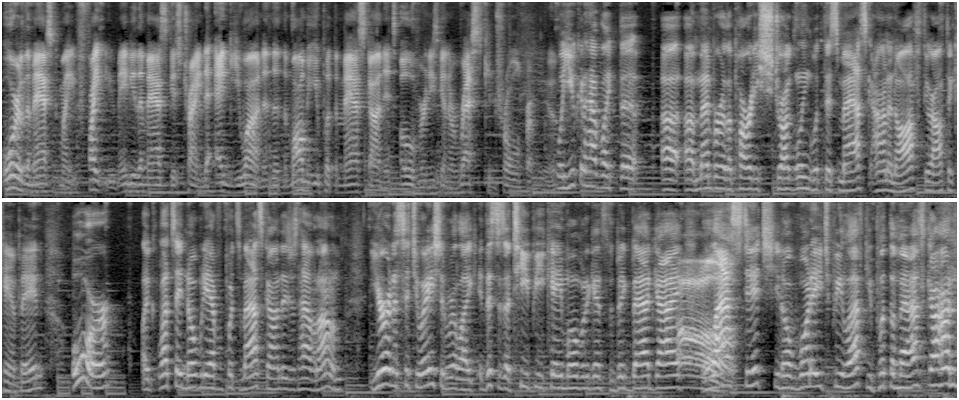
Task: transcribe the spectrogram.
Or the mask might fight you. Maybe the mask is trying to egg you on, and then the moment you put the mask on, it's over, and he's gonna wrest control from you. Well, you can have like the uh, a member of the party struggling with this mask on and off throughout the campaign, or like let's say nobody ever puts a mask on, they just have it on them. You're in a situation where like this is a TPK moment against the big bad guy. Oh. Last stitch, you know, one HP left. You put the mask on,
